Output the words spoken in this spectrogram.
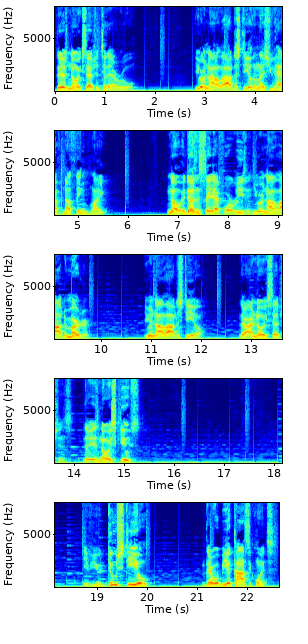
There's no exception to that rule. You are not allowed to steal unless you have nothing. Like, no, it doesn't say that for a reason. You are not allowed to murder. You are not allowed to steal. There are no exceptions. There is no excuse. If you do steal, there will be a consequence.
